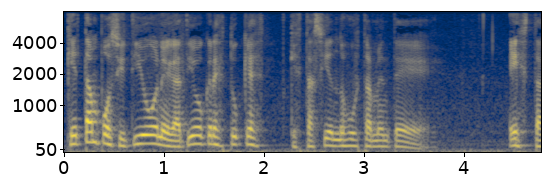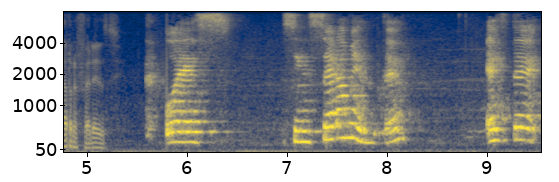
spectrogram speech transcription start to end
¿qué tan positivo o negativo crees tú que, que está haciendo justamente esta referencia? Pues, sinceramente, este,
